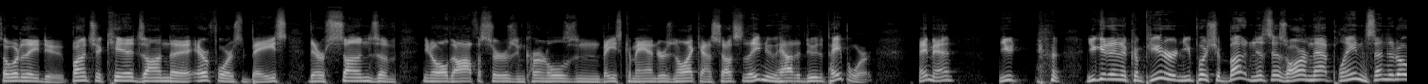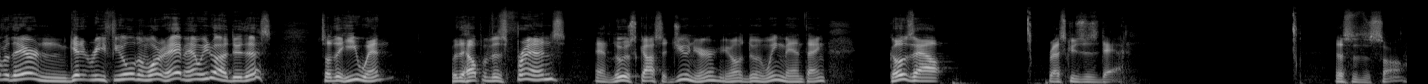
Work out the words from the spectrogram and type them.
So what do they do? Bunch of kids on the Air Force base. They're sons of you know all the officers and colonels and base commanders and all that kind of stuff. So they knew how to do the paperwork. Hey man, you you get in a computer and you push a button that says arm that plane and send it over there and get it refueled and what? Hey man, we know how to do this. So that he went with the help of his friends and Louis Gossett Jr. You know doing wingman thing, goes out, rescues his dad. This is the song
